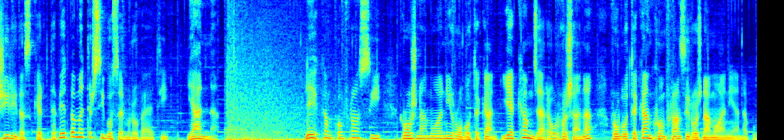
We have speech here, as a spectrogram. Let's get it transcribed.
ژیری دەستکرد دەبێت بە مەترسی بۆ سەر مرۆڤایەتی یان نا لە یەکەم کۆنفرانسی ڕۆژنامەوانی ڕۆبۆتەکان یەکەم جارە و ڕۆژانە ڕۆبۆتەکان کۆنفرانسی ڕۆژنامەوانیان هەبوو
